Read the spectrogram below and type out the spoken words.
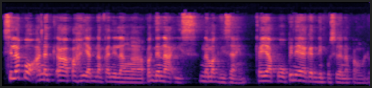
Sila po ang nagpahayag ng kanilang ah, pagnanais na mag-resign. Kaya po pinayagan din po sila ng Pangulo.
